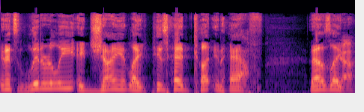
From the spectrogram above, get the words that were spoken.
and it's literally a giant like his head cut in half. And I was like, Yeah.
